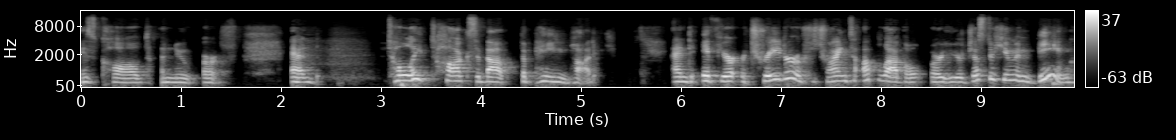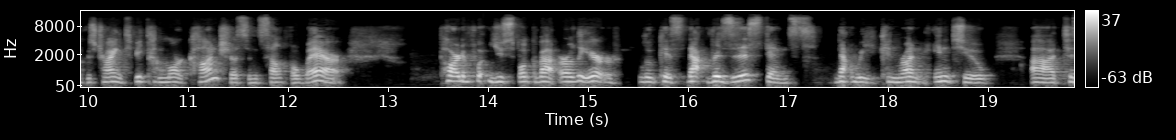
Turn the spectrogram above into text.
is called A New Earth. And Tolle talks about the pain body. And if you're a trader who's trying to up level, or you're just a human being who's trying to become more conscious and self aware, part of what you spoke about earlier, Lucas, that resistance that we can run into uh, to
